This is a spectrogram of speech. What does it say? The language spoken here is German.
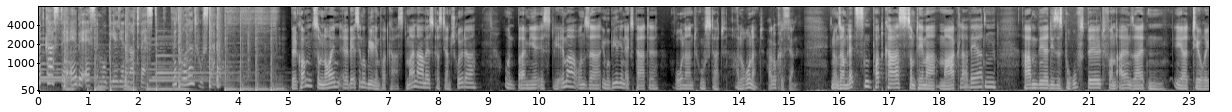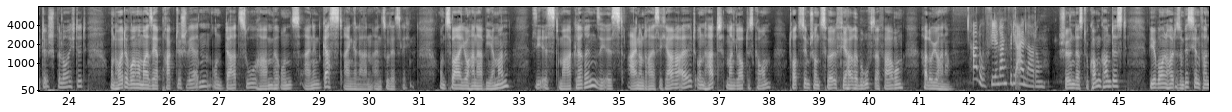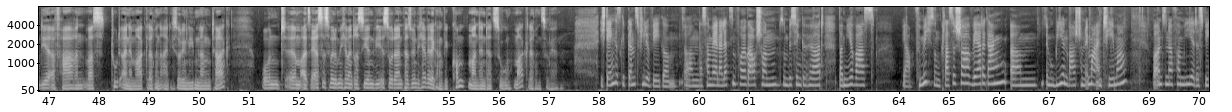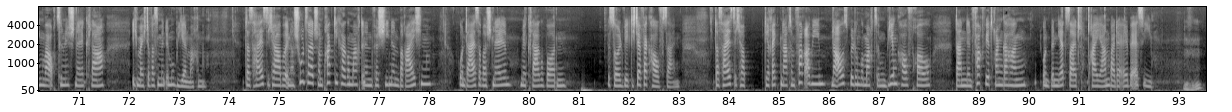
Podcast der LBS Immobilien Nordwest mit Roland Hustert. Willkommen zum neuen LBS Immobilien Podcast. Mein Name ist Christian Schröder und bei mir ist wie immer unser Immobilienexperte Roland Hustert. Hallo Roland. Hallo Christian. In unserem letzten Podcast zum Thema Makler werden haben wir dieses Berufsbild von allen Seiten eher theoretisch beleuchtet und heute wollen wir mal sehr praktisch werden und dazu haben wir uns einen Gast eingeladen, einen zusätzlichen. Und zwar Johanna Biermann. Sie ist Maklerin, sie ist 31 Jahre alt und hat, man glaubt es kaum, trotzdem schon zwölf Jahre Berufserfahrung. Hallo Johanna. Hallo, vielen Dank für die Einladung. Schön, dass du kommen konntest. Wir wollen heute so ein bisschen von dir erfahren, was tut eine Maklerin eigentlich so den lieben langen Tag? Und ähm, als erstes würde mich aber interessieren, wie ist so dein persönlicher Werdegang? Wie kommt man denn dazu, Maklerin zu werden? Ich denke, es gibt ganz viele Wege. Ähm, das haben wir in der letzten Folge auch schon so ein bisschen gehört. Bei mir war es ja für mich so ein klassischer Werdegang. Ähm, Immobilien war schon immer ein Thema bei uns in der Familie. Deswegen war auch ziemlich schnell klar, ich möchte was mit Immobilien machen. Das heißt, ich habe in der Schulzeit schon Praktika gemacht in den verschiedenen Bereichen. Und da ist aber schnell mir klar geworden, es soll wirklich der Verkauf sein. Das heißt, ich habe direkt nach dem Fachabi eine Ausbildung gemacht zur Immobilienkauffrau, dann den Fachwirt drangehangen und bin jetzt seit drei Jahren bei der LBSI. Mhm.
